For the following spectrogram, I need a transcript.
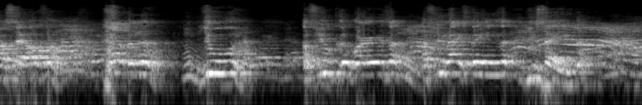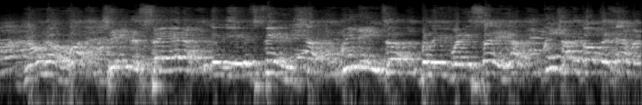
ourselves. Uh, heaven, a few good words, a few nice things, you saved. No, no. Jesus said it is finished. We need to believe what he said. We try to go up to heaven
